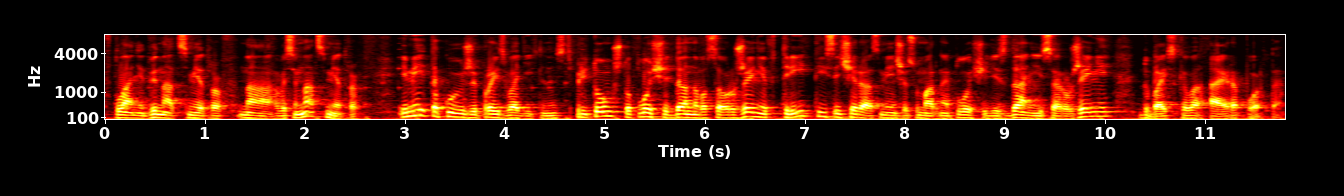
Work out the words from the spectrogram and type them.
в плане 12 метров на 18 метров – имеет такую же производительность, при том, что площадь данного сооружения в 3000 раз меньше суммарной площади зданий и сооружений Дубайского аэропорта.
